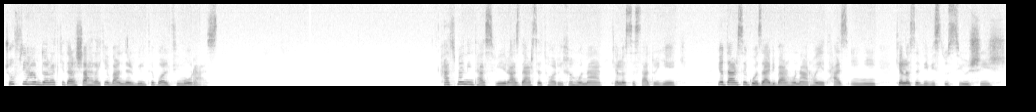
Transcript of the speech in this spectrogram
جفتی هم دارد که در شهرک وندربیلت بالتیمور است. حتما این تصویر از درس تاریخ هنر کلاس 101 یا درس گذری بر هنرهای تزئینی کلاس 236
